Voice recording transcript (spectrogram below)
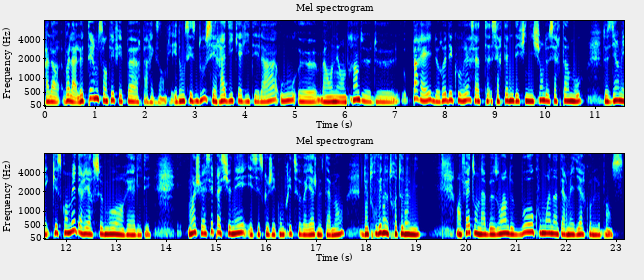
Alors. voilà, le terme santé fait peur, par exemple. Et donc c'est d'où ces radicalités-là où euh, bah, on est en train de, pareil, de redécouvrir cette, certaines définitions de certains mots, de se dire mais qu'est-ce qu'on met derrière ce mot en réalité? Moi, je suis assez passionnée, et c'est ce que j'ai compris de ce voyage notamment, de trouver notre autonomie en fait, on a besoin de beaucoup moins d'intermédiaires qu'on ne le pense.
